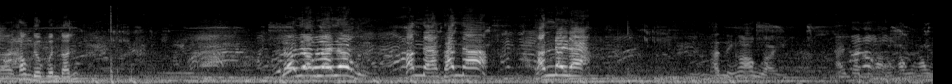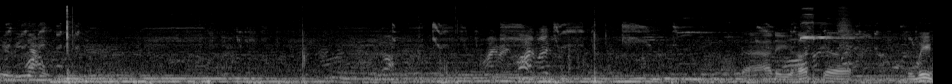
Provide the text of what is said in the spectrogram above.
ờ, không được bình tĩnh Lên, lên, lên, lên. Thành nè, Thành nè. Thành đây nè. Thành thì ngon rồi. Hai Thành không, không, không hiểu với nhau. đã đi hết uh, đường biên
